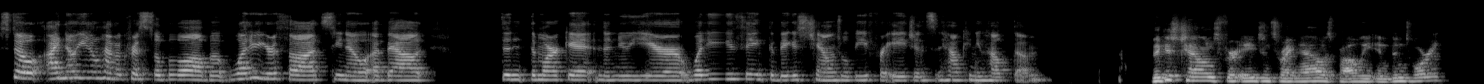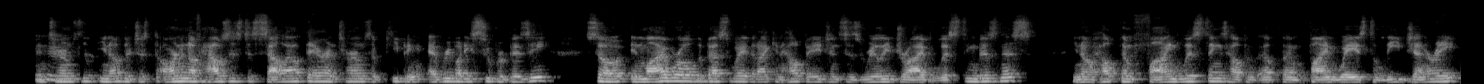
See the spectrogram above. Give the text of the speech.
So I know you don't have a crystal ball, but what are your thoughts, you know, about the, the market and the new year? What do you think the biggest challenge will be for agents and how can you help them? Biggest challenge for agents right now is probably inventory in mm-hmm. terms of, you know, there just aren't enough houses to sell out there in terms of keeping everybody super busy. So in my world, the best way that I can help agents is really drive listing business, you know, help them find listings, help help them find ways to lead generate.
